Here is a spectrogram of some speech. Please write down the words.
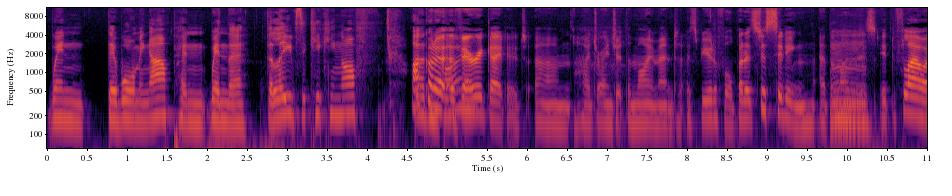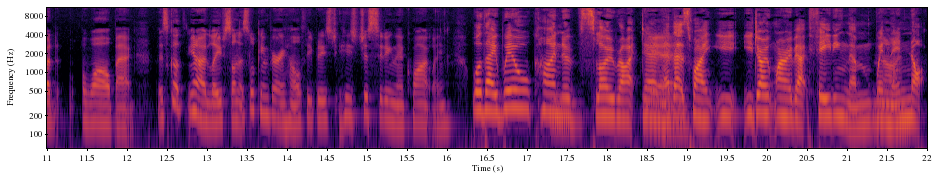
when they're warming up and when the, the leaves are kicking off. I've got a, a variegated um, hydrangea at the moment. It's beautiful, but it's just sitting at the Mm. moment. It's, it flowered a while back. It's got you know leaves on. It's looking very healthy, but he's he's just sitting there quietly. Well, they will kind of slow right down. Mm. Yeah. Now, that's why you, you don't worry about feeding them when No. Mm. they're not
